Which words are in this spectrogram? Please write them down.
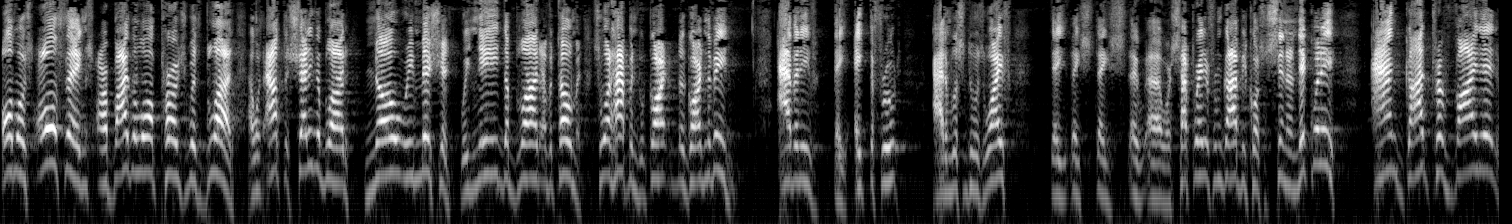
almost all things are by the law purged with blood. And without the shedding of blood, no remission. We need the blood of atonement. So what happened with the Garden of Eden? Adam and Eve, they ate the fruit. Adam listened to his wife. They, they, they, they uh, were separated from God because of sin and iniquity. And God provided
